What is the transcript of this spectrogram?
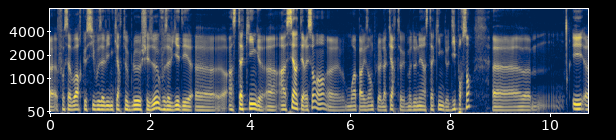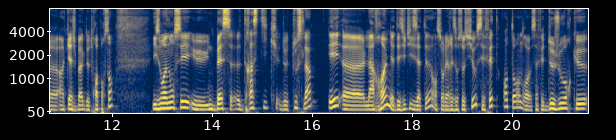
Il faut savoir que si vous aviez une carte bleue chez eux, vous aviez des, un stacking assez intéressant. Hein. moi, par exemple, la carte me donnait un stacking de 10%. Euh, et euh, un cashback de 3%. Ils ont annoncé une baisse drastique de tout cela. Et euh, la rogne des utilisateurs sur les réseaux sociaux s'est fait entendre. Ça fait deux jours que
